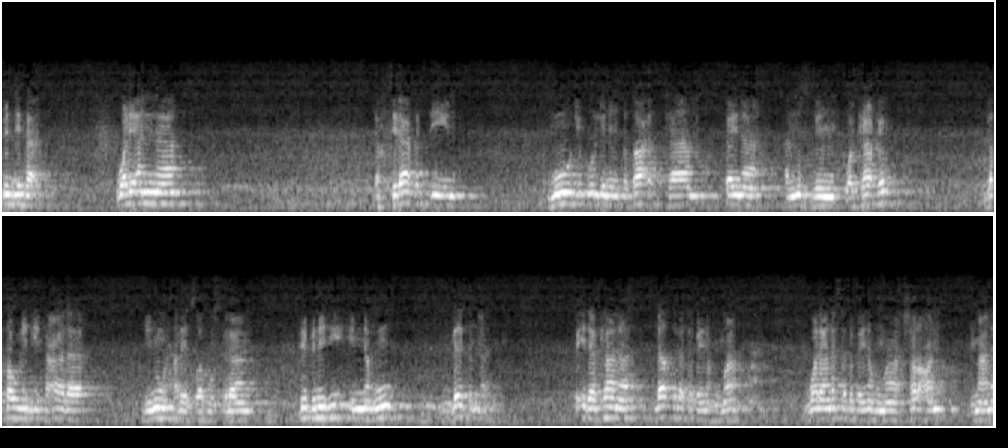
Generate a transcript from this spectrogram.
بانتفائه ولأن اختلاف الدين موجب للانقطاع التام بين المسلم والكافر لقوله تعالى لنوح عليه الصلاة والسلام في ابنه إنه ليس من أهلك فإذا كان لا صلة بينهما ولا نسب بينهما شرعا بمعنى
